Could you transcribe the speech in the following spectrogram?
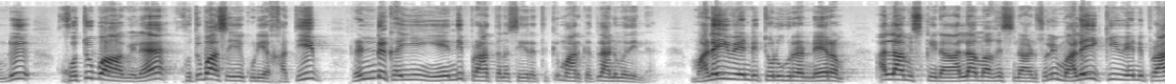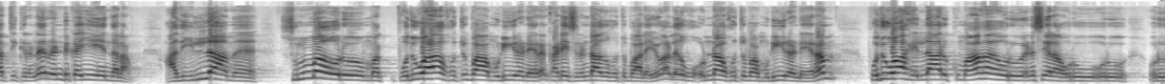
ஒன்று ஹொத்துபாவில் ஹொத்துபா செய்யக்கூடிய ஹத்தீப் ரெண்டு கையை ஏந்தி பிரார்த்தனை செய்கிறதுக்கு மார்க்கத்தில் அனுமதி இல்லை. மழை வேண்டி தொழுகிற நேரம் அல்லா மிஸ்கினா அல்லா மகிஸ்னான்னு சொல்லி மலைக்கு வேண்டி பிரார்த்திக்கிறேன்னு ரெண்டு கையை ஏந்தலாம். அது இல்லாமல் சும்மா ஒரு மக் பொதுவாக ஹொத்துபா முடிகிற நேரம் கடைசி ரெண்டாவது ஹொத்துபாலையோ அல்லது ஒன்றாவது ஹொத்துபா முடிகிற நேரம் பொதுவாக எல்லாருக்குமாக ஒரு என்ன செய்யலாம் ஒரு ஒரு ஒரு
